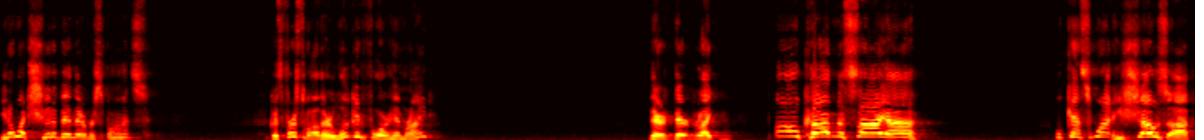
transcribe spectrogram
You know what should have been their response? Because, first of all, they're looking for him, right? They're, they're like, oh, come, Messiah. Well, guess what? He shows up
